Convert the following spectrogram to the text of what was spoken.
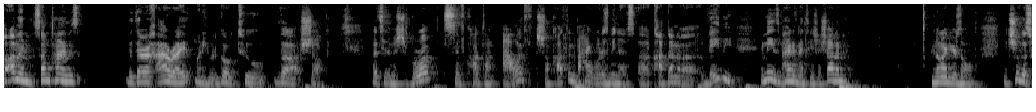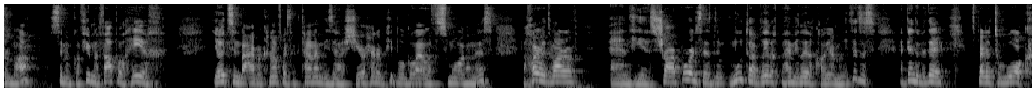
pa'amim sometimes b'derech aray when he would go to the shuk. Let's see the Mishabura, Siv Katan Aleph, Shakatan, behind what does it mean as uh, Katan, a baby? It means behind a Metisha Shadim, nine years old. But Shuvas Ramah, Simon Kofir, Mefapel, Heich, Yotzin Ba'arba Knafar, Saktana, Mizashir. How do people go out with smaller than this? The Chayr Dvarov, and he has sharp words. It says, Lelach Kol At the end of the day, it's better to walk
